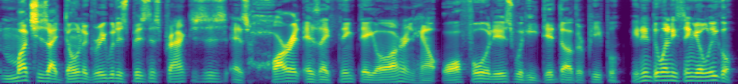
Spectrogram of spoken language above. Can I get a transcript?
much as I don't agree with his business practices, as horrid as I think they are and how awful it is what he did to other people, he didn't do anything illegal.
